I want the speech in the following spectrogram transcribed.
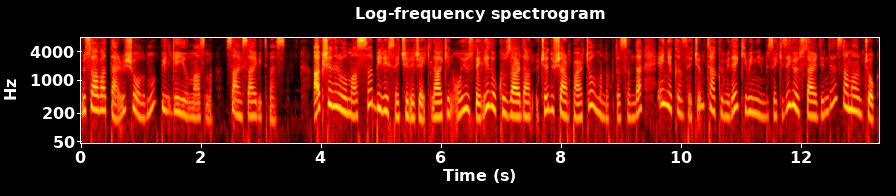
Müsavat Dervişoğlu mu, Bilge Yılmaz mı? Say say bitmez. Akşener olmazsa biri seçilecek. Lakin o yüzdeliği 9'lardan 3'e düşen parti olma noktasında en yakın seçim takvimi de 2028'i gösterdiğinde zaman çok.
